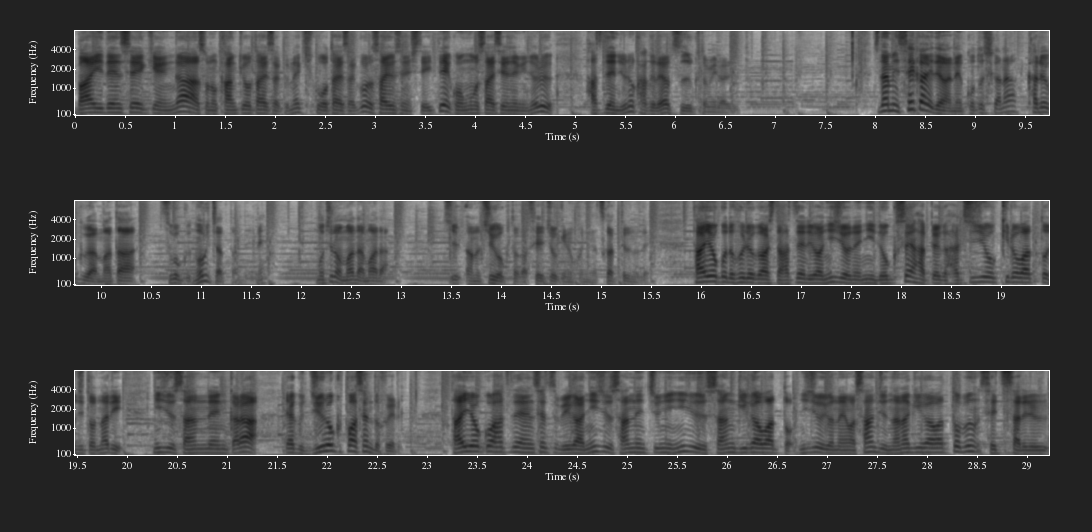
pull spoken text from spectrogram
バイデン政権がその環境対策ね気候対策を最優先していて今後も再生エネルギーによる発電量の拡大は続くとみられるちなみに世界ではね今年かな火力がまたすごく伸びちゃったんだよね。もちろんまだまだあの中国とか成長期の国が使ってるので。太陽光と風力を合わせた発電量は24年に6880キロワット時となり23年から約16%増える。太陽光発電設備が23年中に23ギガワット24年は37ギガワット分設置される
